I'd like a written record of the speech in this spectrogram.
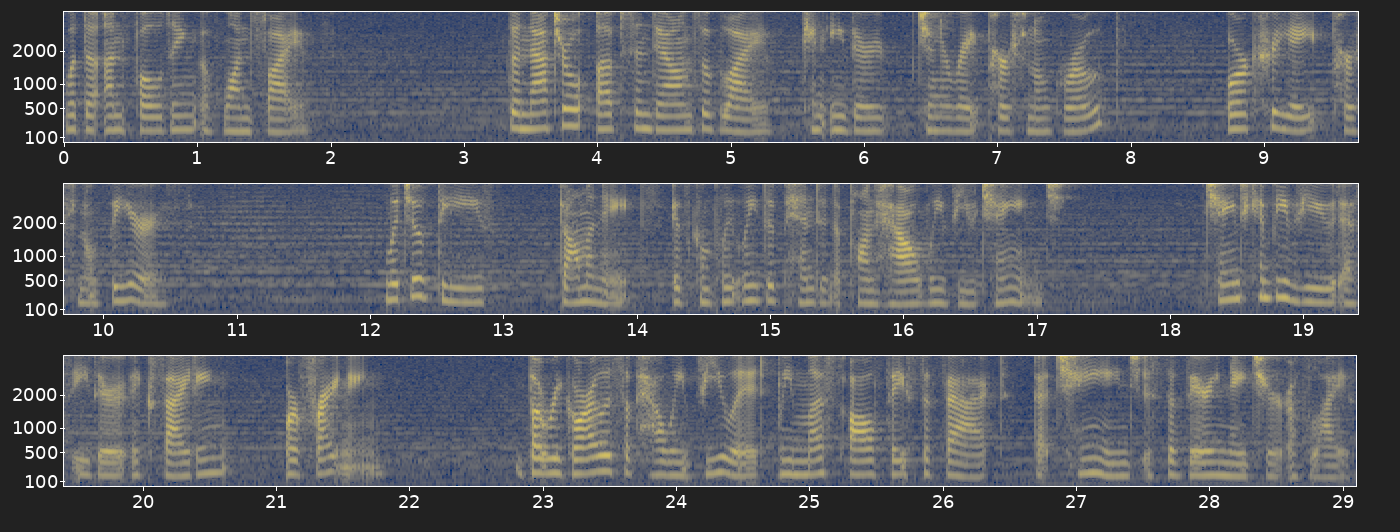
with the unfolding of one's life. The natural ups and downs of life can either generate personal growth or create personal fears. Which of these dominates is completely dependent upon how we view change change can be viewed as either exciting or frightening. But regardless of how we view it, we must all face the fact that change is the very nature of life.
